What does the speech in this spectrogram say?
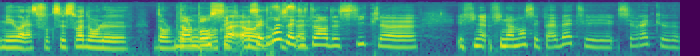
Mais voilà, il faut que ce soit dans le dans le bon, dans le bon moment, cycle. c'est drôle cette ça. histoire de cycle. euh, et fina- finalement, c'est pas bête. Et c'est vrai que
